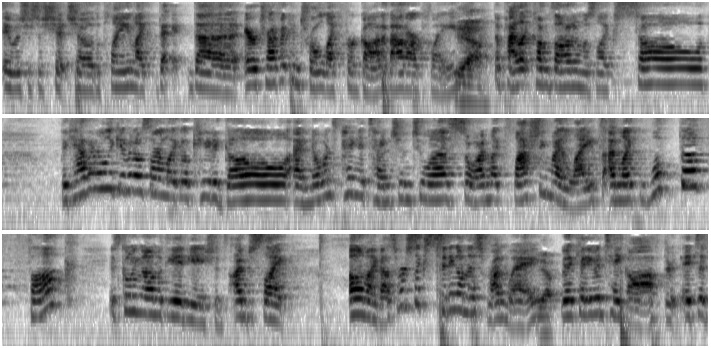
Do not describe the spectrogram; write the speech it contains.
it was just a shit show. The plane, like the the air traffic control, like forgot about our plane. Yeah. The pilot comes on and was like, "So, they haven't really given us our like okay to go, and no one's paying attention to us." So I'm like flashing my lights. I'm like, "What the fuck is going on with the aviations?" I'm just like, "Oh my god!" So we're just like sitting on this runway. Yep. We can't even take off. It's a,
